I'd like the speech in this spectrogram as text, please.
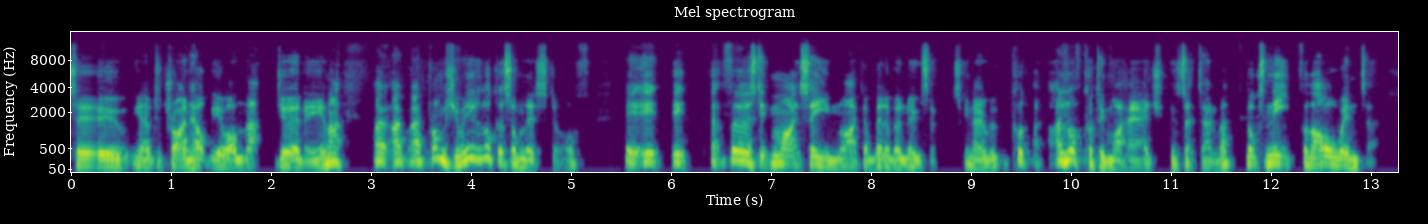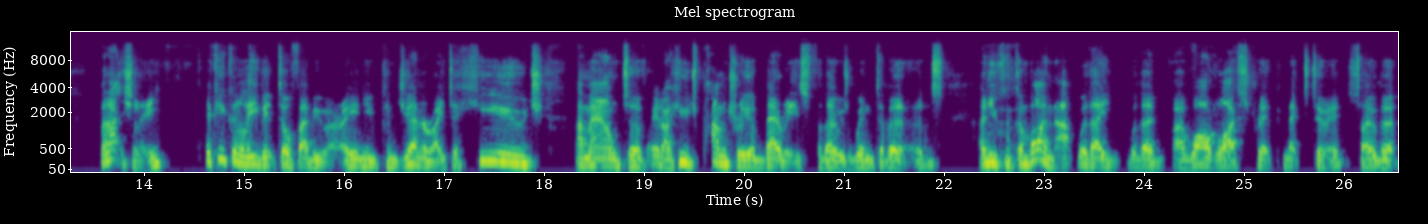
to, you know, to try and help you on that journey. And I, I, I promise you, when you look at some of this stuff, it, it, it at first it might seem like a bit of a nuisance. You know, cut, I love cutting my hedge in September. Looks neat for the whole winter, but actually, if you can leave it till February and you can generate a huge amount of, you know, a huge pantry of berries for those winter birds. And you can combine that with a with a, a wildlife strip next to it, so that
